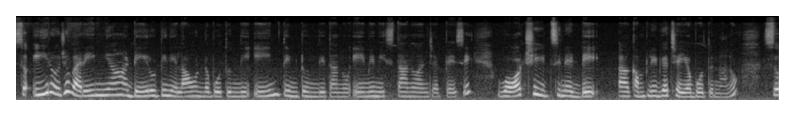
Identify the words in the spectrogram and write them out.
so ఈరోజు వరేణ్య డే రొటీన్ ఎలా ఉండబోతుంది? ఏం తింటుంది తను? ఏమేమి ఇస్తాను? అని చెప్పేసి what she eats in a day కంప్లీట్గా చేయబోతున్నాను. సో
